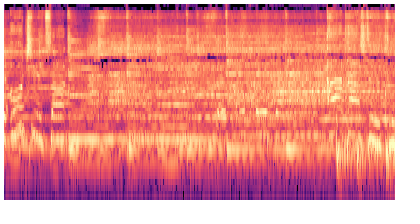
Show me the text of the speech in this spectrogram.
где учиться. Однажды ты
